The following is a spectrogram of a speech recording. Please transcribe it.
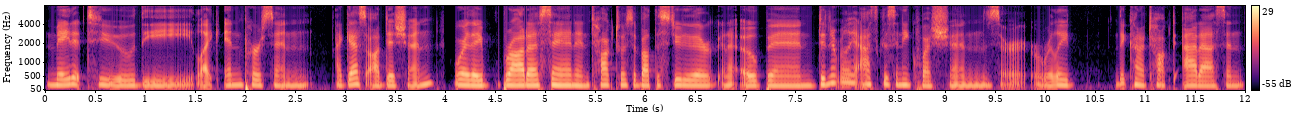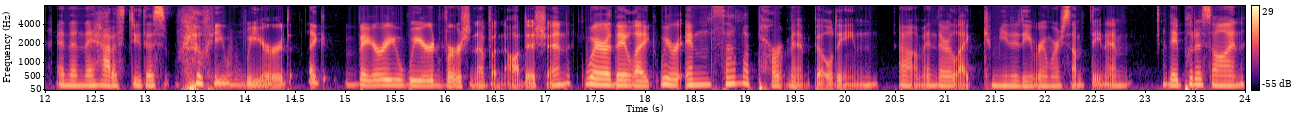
made it to the like in person I guess audition where they brought us in and talked to us about the studio they're going to open. Didn't really ask us any questions or, or really they kind of talked at us and and then they had us do this really weird like very weird version of an audition where they like we were in some apartment building um, in their like community room or something and they put us on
